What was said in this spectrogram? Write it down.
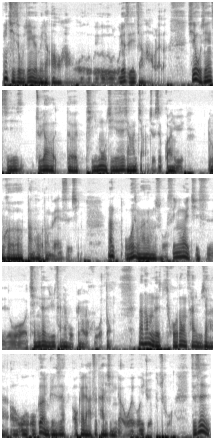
因为其实我今天原本想哦，好，我我我我我就直接讲好了了。其实我今天其实主要的题目其实是想要讲，就是关于如何办活动这件事情。那我为什么要这样说？是因为其实我前一阵子去参加我朋友的活动，那他们的活动参与下来，哦，我我个人觉得是 OK 的，是开心的，我我也觉得不错，只是。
